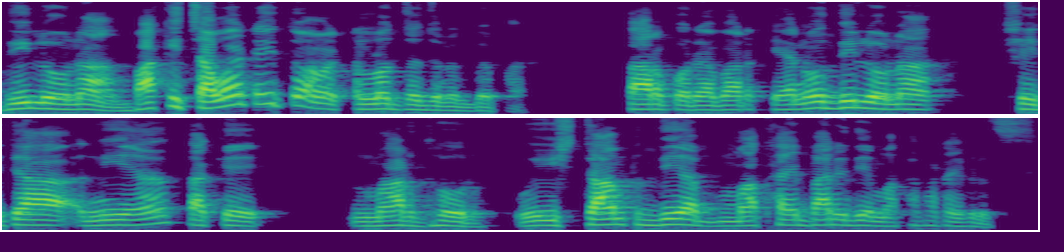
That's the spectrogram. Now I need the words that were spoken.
দিল না? বাকি চাওয়াটাই তো আমার একটা লজ্জাজনক ব্যাপার। তারপরে আবার কেন দিল না? সেটা নিয়ে তাকে মারধর, ওই স্টাম্প দিয়ে মাথায়, বাড়ি দিয়ে মাথা ফাটাই ফেলছে।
